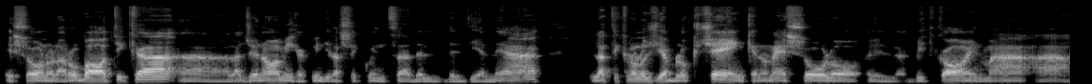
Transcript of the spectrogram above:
e sono la robotica, eh, la genomica, quindi la sequenza del, del, DNA, la tecnologia blockchain che non è solo il bitcoin ma ha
